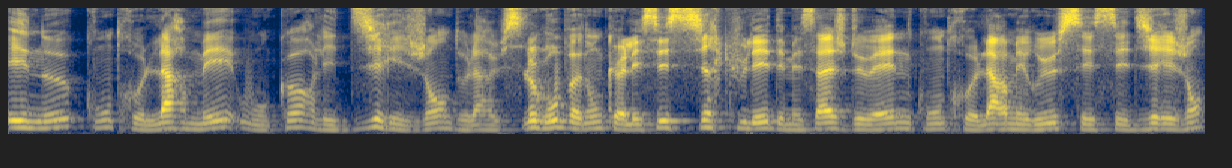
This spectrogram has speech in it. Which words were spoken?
haineux contre l'armée ou encore les dirigeants de la Russie. Le groupe va donc laisser circuler des messages de haine contre l'armée russe et ses dirigeants,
